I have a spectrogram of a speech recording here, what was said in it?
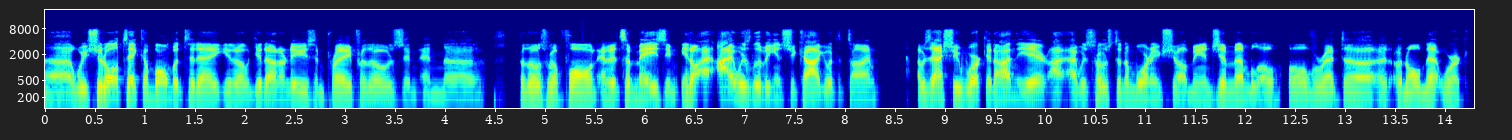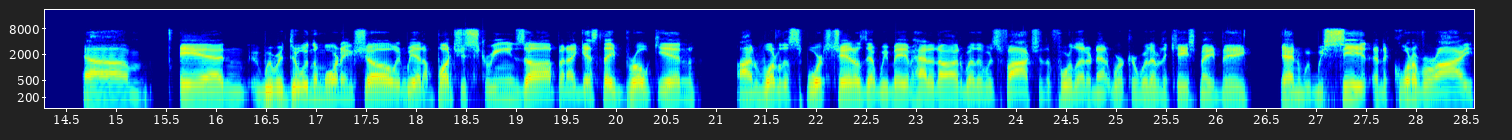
uh, we should all take a moment today, you know, get on our knees and pray for those and, and uh, for those who have fallen. And it's amazing. You know, I, I, was living in Chicago at the time. I was actually working on the air. I, I was hosting a morning show, me and Jim Memblow over at uh, an old network. Um, and we were doing the morning show and we had a bunch of screens up and I guess they broke in on one of the sports channels that we may have had it on, whether it was Fox or the Four Letter Network or whatever the case may be. And we, see it in the corner of our eye,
